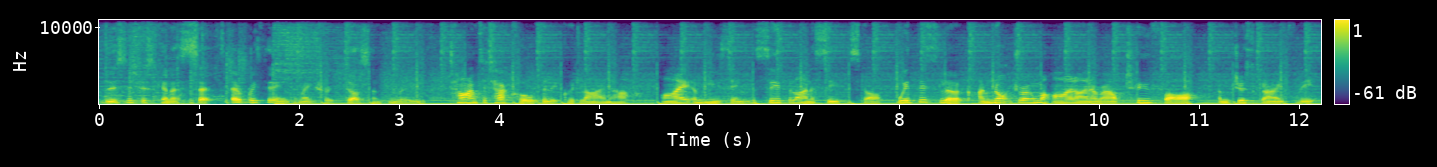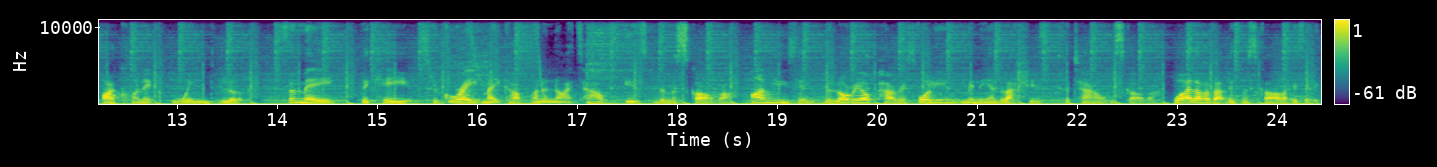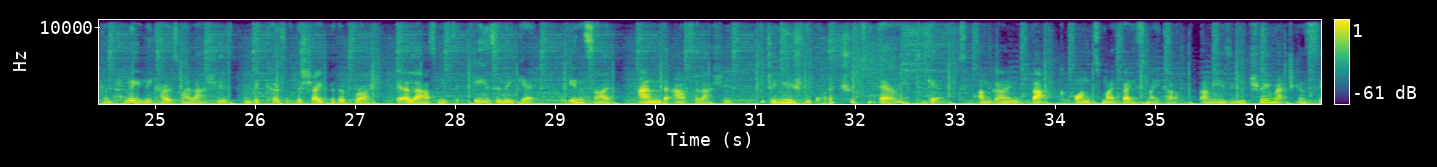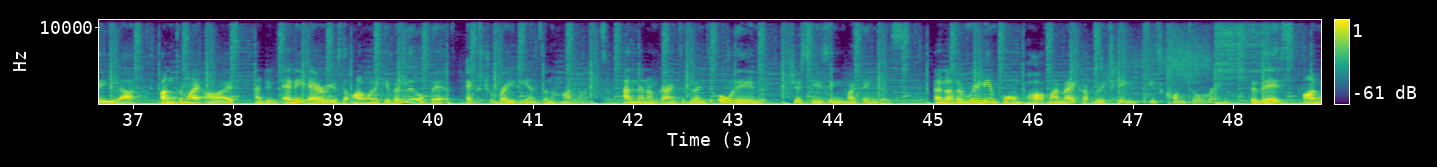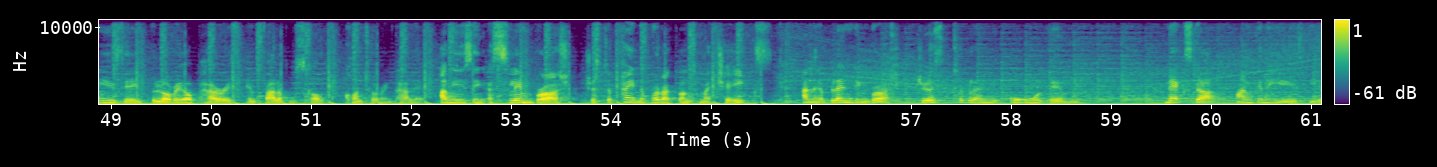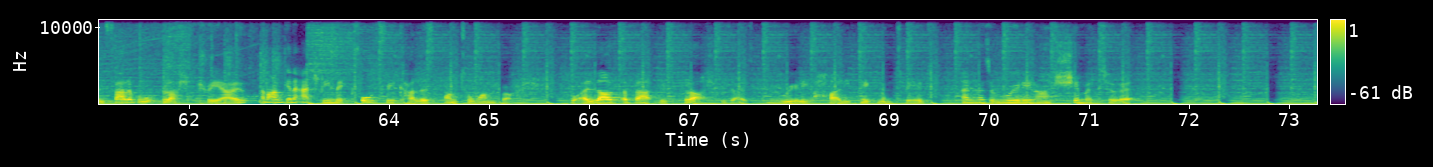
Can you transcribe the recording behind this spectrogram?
This is just going to set everything to make sure it doesn't move. Time to tackle the liquid liner. I am using the Superliner Superstar. With this look, I'm not drawing my eyeliner out too far. I'm just going for the iconic winged look. For me, the key to great makeup on a night out is the mascara. I'm using the L'Oreal Paris Volume Million Lashes Fatale Mascara. What I love about this mascara is that it completely coats my lashes and because of the shape of the brush, it allows me to easily get the inside and the outer lashes, which are usually quite a tricky area to get. I'm going back onto my face makeup. I'm using the True Match Concealer under my eyes and in any areas that I want to give a little bit of extra radiance and highlight and then I'm going to blend it all in just using my fingers. Another really important part of my makeup routine is contouring. For this, I'm using the L'Oreal Paris Infallible Sculpt Contouring Palette. I'm using a slim brush just to paint the product onto my cheeks, and then a blending brush just to blend it all in. Next up, I'm going to use the Infallible Blush Trio, and I'm going to actually mix all three colours onto one brush. What I love about this blush is that it's really highly pigmented and has a really nice shimmer to it.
